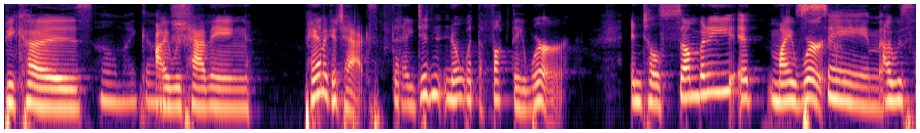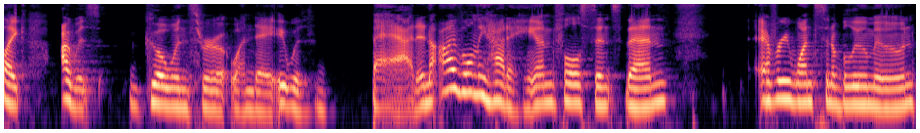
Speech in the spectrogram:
because oh my gosh. I was having panic attacks that I didn't know what the fuck they were until somebody at my work Same. I was like, I was going through it one day. It was bad. And I've only had a handful since then. Every once in a blue moon,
